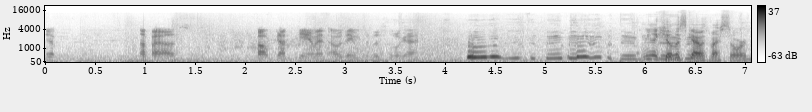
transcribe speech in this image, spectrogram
Yep. Not by us. Oh, god damn it. I was aiming for this little guy. I'm gonna kill this guy with my sword.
